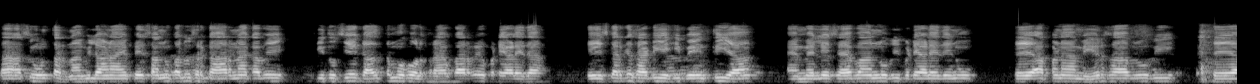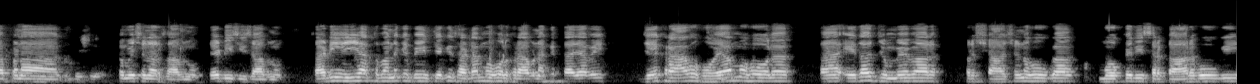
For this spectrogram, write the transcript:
ਤਾਂ ਅਸੀਂ ਹੁਣ ਧਰਨਾ ਵੀ ਲਾਣਾ ਹੈ ਫੇ ਸਾਨੂੰ ਕੱਲ ਨੂੰ ਸਰਕਾਰ ਨਾ ਕਵੇ ਕਿ ਤੁਸੀਂ ਇਹ ਗਲਤ ਮਾਹੌਲ ਖਰਾਬ ਕਰ ਰਹੇ ਹੋ ਪਟਿਆਲੇ ਦਾ, ਤੇ ਇਸ ਕਰਕੇ ਸਾਡੀ ਇਹੀ ਬੇਨਤੀ ਆ ਐਮਐਲਏ ਸਾਹਿਬਾਨ ਨੂੰ ਵੀ ਪਟਿਆਲੇ ਦੇ ਨੂੰ, ਤੇ ਆਪਣਾ ਮੇਅਰ ਸਾਹਿਬ ਨੂੰ ਵੀ, ਤੇ ਆਪਣਾ ਕਮਿਸ਼ਨਰ ਸਾਹਿਬ ਨੂੰ, ਤੇ ਡੀਸੀ ਸਾਹਿਬ ਨੂੰ। ਸਾਡੀ ਇਹੀ ਹੱਥ ਬੰਨ ਕੇ ਬੇਨਤੀ ਹੈ ਕਿ ਸਾਡਾ ਮਾਹੌਲ ਖਰਾਬ ਨਾ ਕੀਤਾ ਜਾਵੇ। ਜੇ ਖਰਾਬ ਹੋਇਆ ਮਾਹੌਲ, ਤਾਂ ਇਹਦਾ ਜ਼ਿੰਮੇਵਾਰ ਪ੍ਰਸ਼ਾਸਨ ਹੋਊਗਾ, ਮੌਕੇ ਦੀ ਸਰਕਾਰ ਹੋਊਗੀ,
